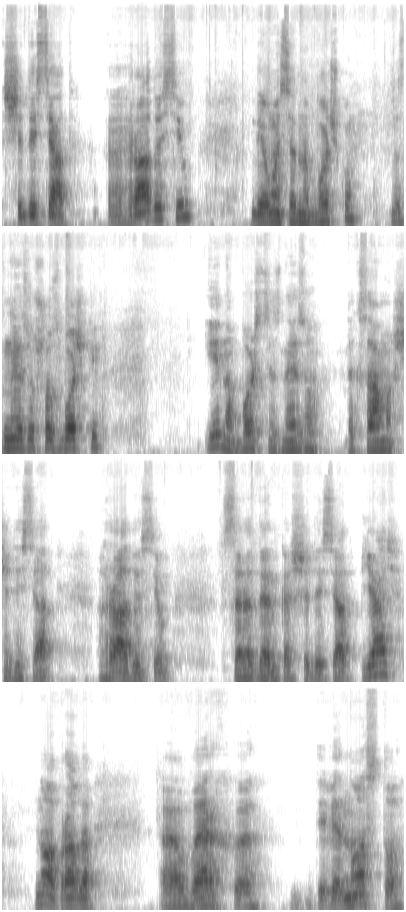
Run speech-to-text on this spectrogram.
60 градусів. Дивимося на бочку знизу, що з бочки. І на бочці знизу так само 60 градусів. Серединка 65. Ну, а правда, е, верх е, 90.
